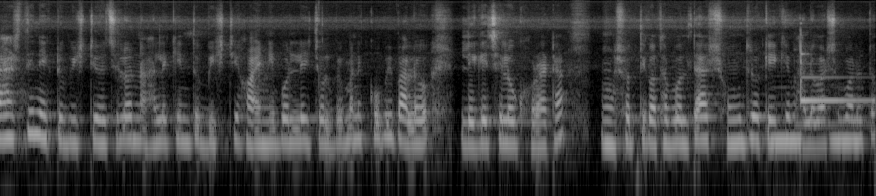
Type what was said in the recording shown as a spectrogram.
লাস্ট দিন একটু বৃষ্টি হয়েছিল না হলে কিন্তু বৃষ্টি হয়নি বললেই চলবে। মানে খুবই ভালো লেগেছিল ঘোরাটা। সত্যি কথা বলতে আর সমুদ্র কে কে ভালোবাসো বলো তো?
